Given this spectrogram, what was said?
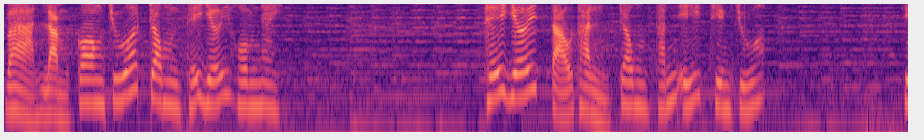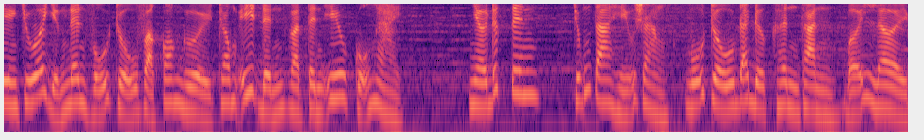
và làm con chúa trong thế giới hôm nay. Thế giới tạo thành trong thánh ý thiên chúa. Thiên chúa dựng nên vũ trụ và con người trong ý định và tình yêu của ngài. Nhờ đức tin, chúng ta hiểu rằng vũ trụ đã được hình thành bởi lời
